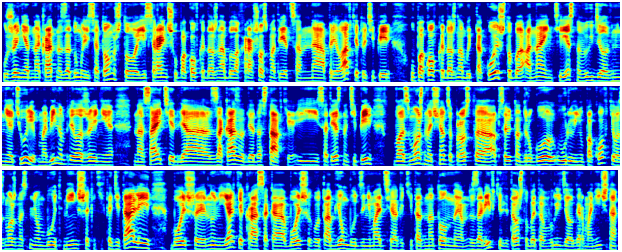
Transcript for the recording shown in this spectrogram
уже неоднократно задумались о том, что если раньше упаковка должна была хорошо смотреться на прилавке, то теперь упаковка должна быть такой, чтобы она интересно выглядела в миниатюре, в мобильном приложении, на сайте для заказа, для доставки. И, соответственно, теперь, возможно, начнется просто абсолютно другой уровень упаковки, возможно, с нем будет меньше каких-то деталей, больше, ну, не ярких красок, а больше вот объем будет занимать э, какие-то однотонные заливки для того, чтобы это выглядело гармонично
